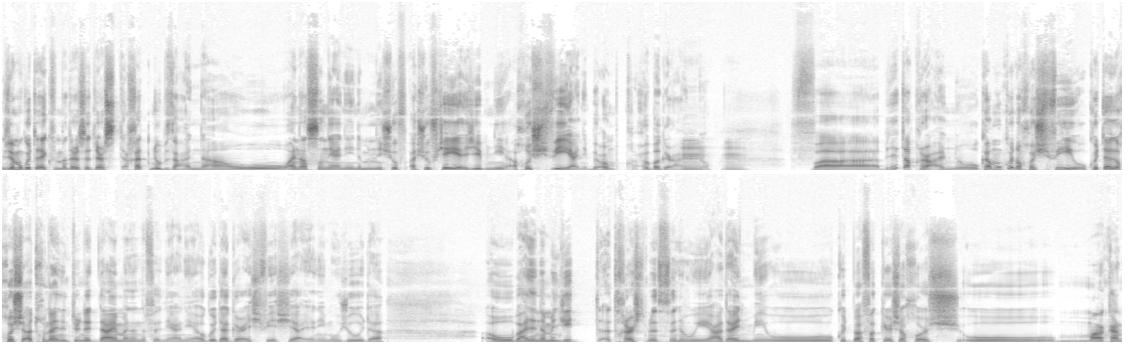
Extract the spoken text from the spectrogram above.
زي ما قلت لك في المدرسة درست أخذت نبذة عنها وأنا أصلا يعني لما نشوف أشوف شيء يعجبني أخش فيه يعني بعمق أحب أقرأ عنه. فبديت أقرأ عنه وكان ممكن أخش فيه وكنت أخش أدخل على الإنترنت دائما أنا في يعني أقعد أقرأ إيش في أشياء يعني موجودة. وبعدين لما جيت اتخرجت من الثانوية عاد علمي وكنت بفكر إيش أخش وما كان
